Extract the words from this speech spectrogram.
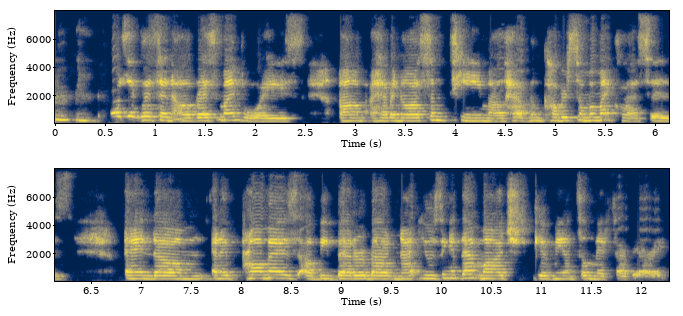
I was like, listen, I'll rest my voice. Um, I have an awesome team. I'll have them cover some of my classes and um, and I promise I'll be better about not using it that much. Give me until mid February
